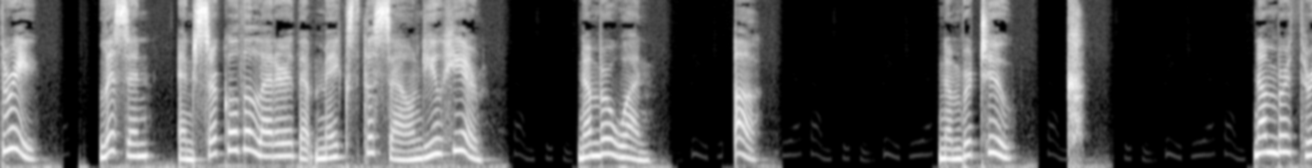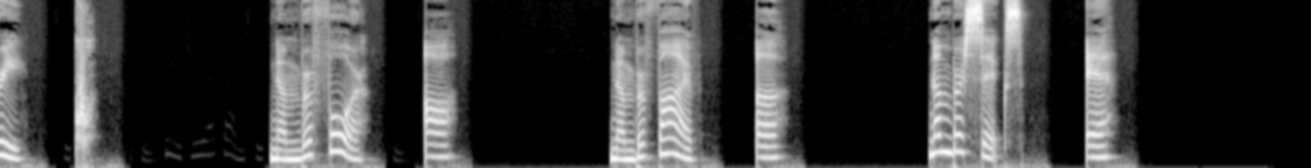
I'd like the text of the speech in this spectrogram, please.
3. Listen and circle the letter that makes the sound you hear. Number 1. A. Number 2. K. Number 3. Qu. Number 4. A. Number 5. A. Number 6. え。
